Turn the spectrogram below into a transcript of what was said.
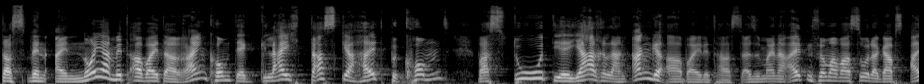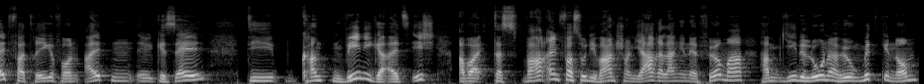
dass wenn ein neuer Mitarbeiter reinkommt, der gleich das Gehalt bekommt, was du dir jahrelang angearbeitet hast. Also in meiner alten Firma war es so, da gab es Altverträge von alten äh, Gesellen, die kannten weniger als ich, aber das war einfach so, die waren schon jahrelang in der Firma, haben jede Lohnerhöhung mitgenommen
